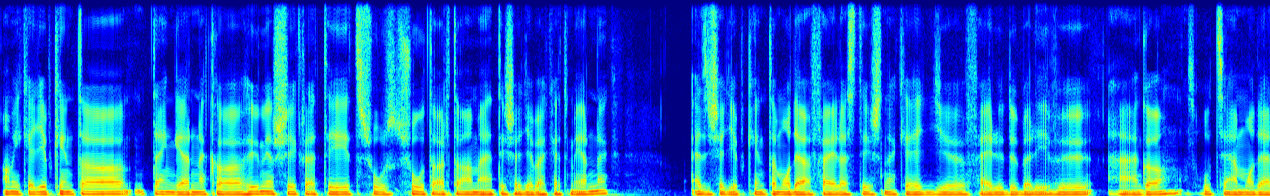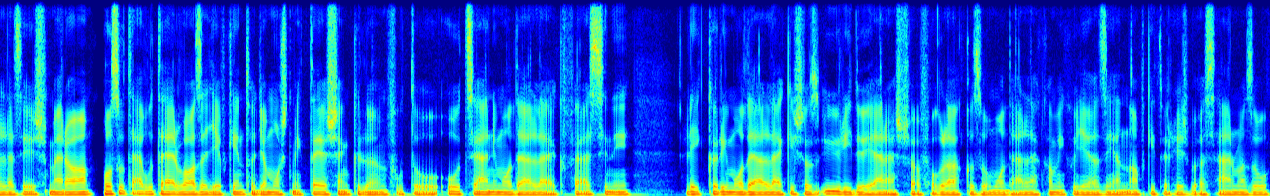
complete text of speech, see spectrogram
amik egyébként a tengernek a hőmérsékletét, só, sótartalmát és egyebeket mérnek. Ez is egyébként a modellfejlesztésnek egy fejlődőbe lévő ága, az óceán modellezés, mert a hosszú távú terve az egyébként, hogy a most még teljesen külön futó óceáni modellek, felszíni légköri modellek és az űridőjárással foglalkozó modellek, amik ugye az ilyen napkitörésből származó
